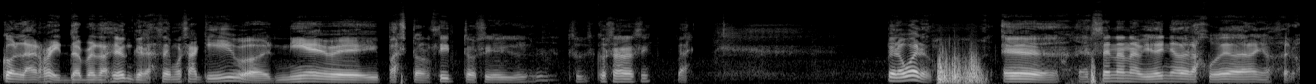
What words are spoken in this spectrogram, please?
con la reinterpretación que le hacemos aquí, pues, nieve y pastorcitos y cosas así. Pero bueno, eh, escena navideña de la Judea del año cero.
